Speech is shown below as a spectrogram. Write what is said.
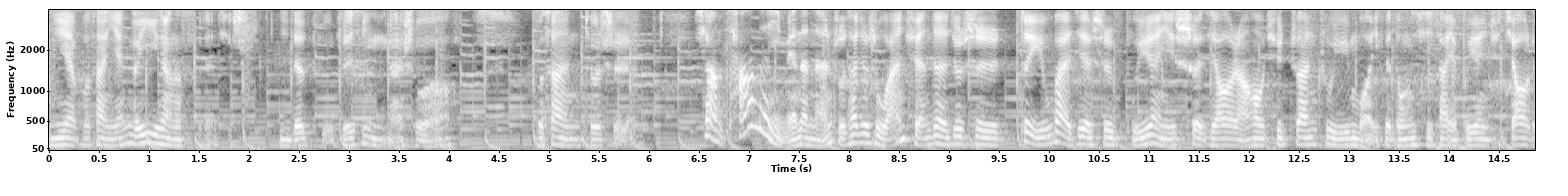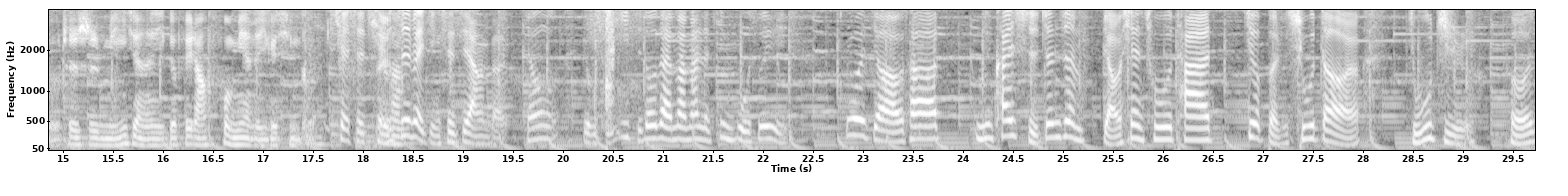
你也不算严格意义上的死宅，其实你的组织性来说，不算就是。像他那里面的男主，他就是完全的，就是对于外界是不愿意社交，然后去专注于某一个东西，他也不愿意去交流，这是明显的一个非常负面的一个性格。确实，前置背景是这样的，然后有其一直都在慢慢的进步，所以弱角他嗯开始真正表现出他这本书的主旨和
